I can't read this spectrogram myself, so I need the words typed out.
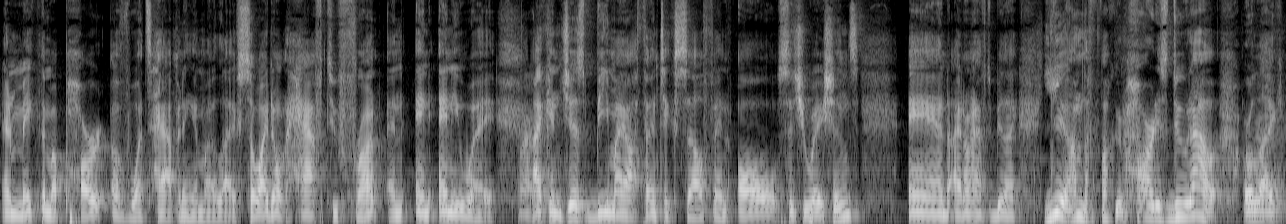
and make them a part of what's happening in my life. So i don't have to front in, in any way. I can just be my authentic self in all situations and i don't have to be like yeah i'm the fucking hardest dude out or like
